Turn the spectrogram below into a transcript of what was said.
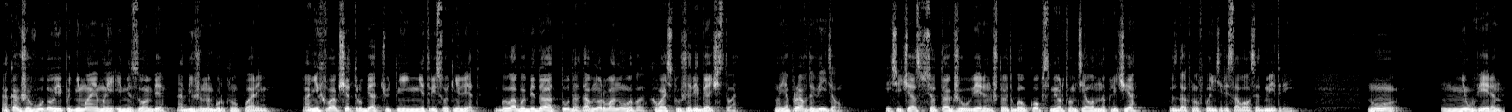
«А как же Вудо и поднимаемые ими зомби?» – обиженно буркнул парень. О них вообще трубят чуть ли не три сотни лет. Была бы беда оттуда, давно рвануло бы, хватит уже ребячества. Но я правда видел. И сейчас все так же уверен, что это был коп с мертвым телом на плече? Вздохнув, поинтересовался Дмитрий. Ну, не уверен.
